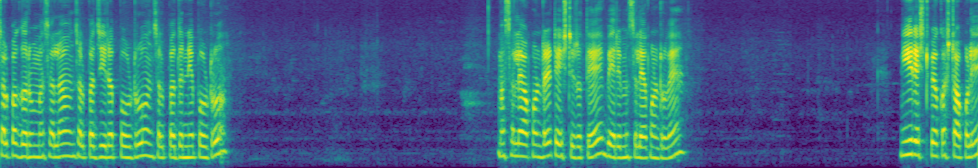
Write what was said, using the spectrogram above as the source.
ಸ್ವಲ್ಪ ಗರಂ ಮಸಾಲ, ಒಂದು ಸ್ವಲ್ಪ ಜೀರಾ ಪೌಡ್ರು ಒಂದು ಸ್ವಲ್ಪ ಧನಿಯಾ ಪೌಡ್ರು ಮಸಾಲೆ ಹಾಕ್ಕೊಂಡ್ರೆ ಟೇಸ್ಟ್ ಇರುತ್ತೆ, ಬೇರೆ ಮಸಾಲೆ ಹಾಕ್ಕೊಂಡ್ರೂ ನೀರು ಎಷ್ಟು ಬೇಕೋ ಅಷ್ಟು ಹಾಕ್ಕೊಳ್ಳಿ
